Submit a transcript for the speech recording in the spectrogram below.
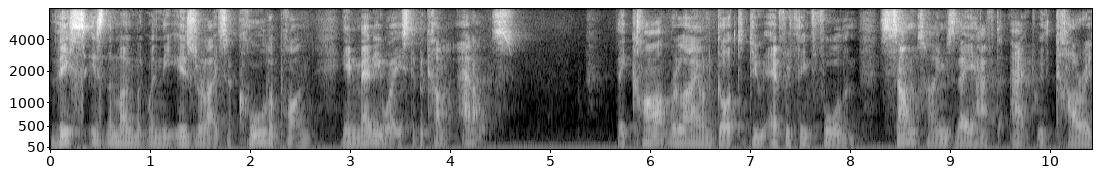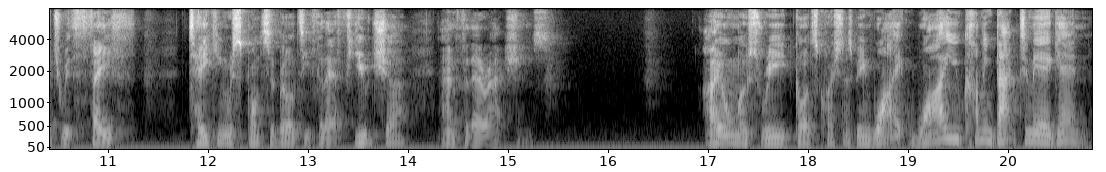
This is the moment when the Israelites are called upon, in many ways, to become adults. They can't rely on God to do everything for them. Sometimes they have to act with courage, with faith, taking responsibility for their future and for their actions. I almost read God's question as being, why, why are you coming back to me again?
